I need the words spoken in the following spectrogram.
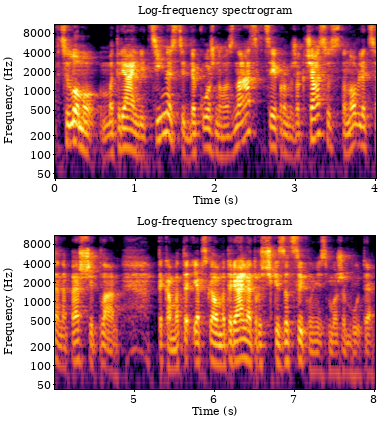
В цілому матеріальні цінності для кожного з нас в цей проміжок часу становляться на перший план. Така я б сказав, матеріальна трошечки зацикленість може бути.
